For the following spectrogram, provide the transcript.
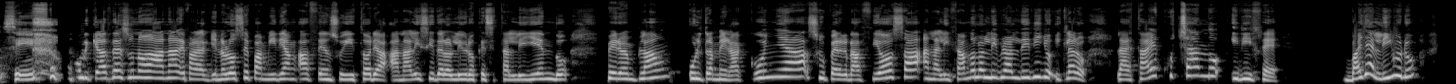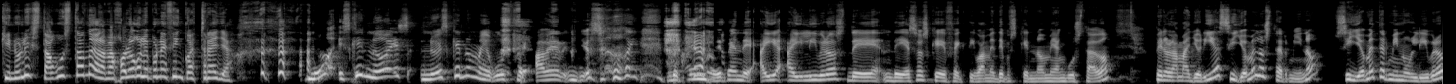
Sí. Porque haces unos análisis, para quien no lo sepa, Miriam hace en su historia análisis de los libros que se están leyendo, pero en plan ultra mega coña, súper graciosa, analizando los libros al dedillo. Y claro, la estás escuchando y dices, vaya libro que no le está gustando y a lo mejor luego le pone cinco estrellas. No, es que no es, no es que no me guste. A ver, yo soy. Depende, depende. Hay, hay libros de, esos que efectivamente pues, que no me han gustado, pero la mayoría, si yo me los termino, si yo me termino un libro,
